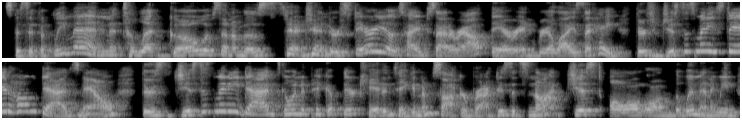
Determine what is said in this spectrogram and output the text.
specifically men to let go of some of those gender stereotypes that are out there and realize that, hey, there's just as many stay at home dads now. There's just as many dads going to pick up their kid and taking random soccer practice. It's not just all on the women. I mean,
